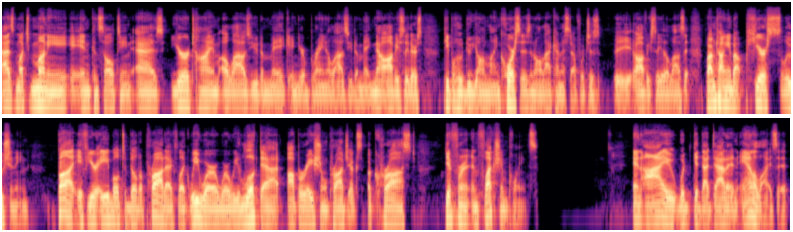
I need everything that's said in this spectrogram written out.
as much money in consulting as your time allows you to make and your brain allows you to make. Now, obviously, there's people who do online courses and all that kind of stuff, which is eh, obviously allows it. But I'm talking about pure solutioning. But if you're able to build a product like we were, where we looked at operational projects across different inflection points. And I would get that data and analyze it.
